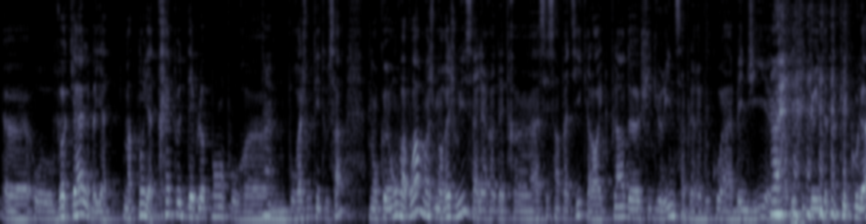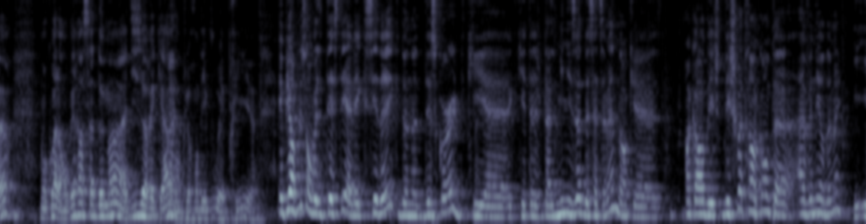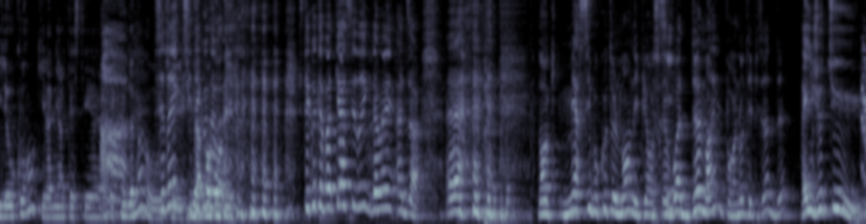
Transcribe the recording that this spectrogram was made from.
euh, au vocal, bah, y a, maintenant il y a très peu de développement pour, euh, Ouais. pour ajouter tout ça. Donc euh, on va voir, moi je me réjouis, ça a l'air d'être assez sympathique. Alors avec plein de figurines, ça plairait beaucoup à Benji, Ouais. des figurines de toutes les couleurs. Donc voilà, on verra ça demain à 10h15, Ouais. donc le rendez-vous est pris. Et puis en plus, on va le tester avec Cédric de notre Discord qui, qui était dans le mini-zode de cette semaine. Donc, encore des, des chouettes rencontres euh, à venir demain. Il, il est au courant qu'il va venir le tester euh, Ah, avec nous demain ou Cédric, tu, si tu Si t'écoutes le podcast, Cédric, demain à 10h. Euh, donc, merci beaucoup tout le monde. Et puis, on se revoit demain pour un autre épisode de... Hey, je tue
